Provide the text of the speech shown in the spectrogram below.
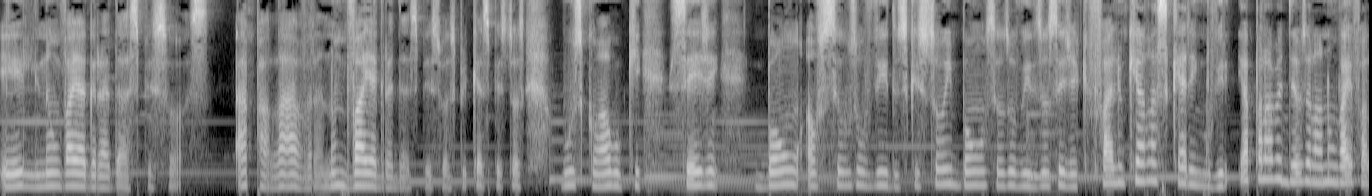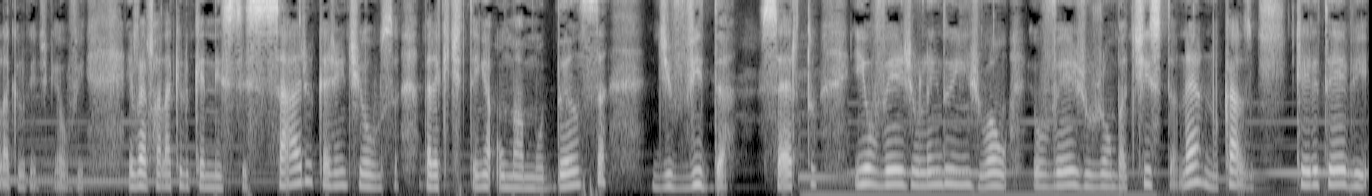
ele não vai agradar as pessoas a palavra não vai agradar as pessoas, porque as pessoas buscam algo que seja bom aos seus ouvidos, que soe bom aos seus ouvidos, ou seja, que fale o que elas querem ouvir. E a palavra de Deus, ela não vai falar aquilo que a gente quer ouvir. Ele vai falar aquilo que é necessário que a gente ouça para que te tenha uma mudança de vida certo? E eu vejo, lendo em João, eu vejo João Batista, né, no caso, que ele teve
